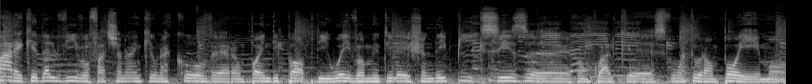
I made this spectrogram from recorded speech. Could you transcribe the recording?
Pare che dal vivo facciano anche una cover un po' indie pop di Wave of Mutilation dei Pixies eh, con qualche sfumatura un po' emo.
